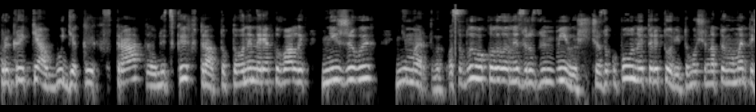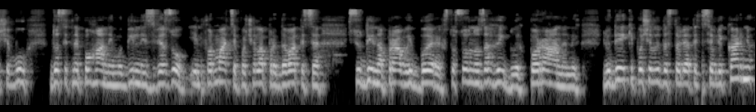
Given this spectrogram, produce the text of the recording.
прикриття будь-яких втрат, людських втрат, тобто вони не рятували ні живих, ні мертвих, особливо коли вони зрозуміли, що з окупованої території, тому що на той момент ще був досить непоганий мобільний зв'язок, і інформація почала передаватися сюди на правий берег стосовно загиблих, поранених людей, які почали доставлятися в лікарню.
